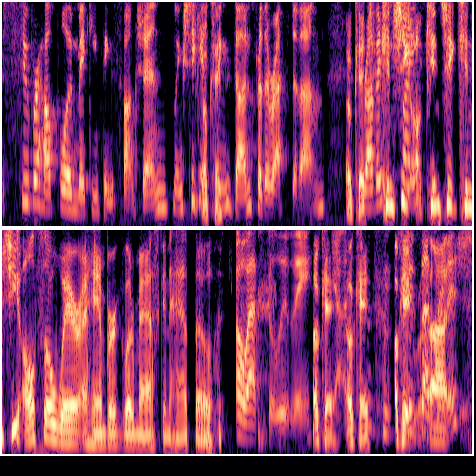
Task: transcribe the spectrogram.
super helpful in making things function. Like she gets Okay. things done for the rest of them. okay Rubbish can she Spice. can she can she also wear a hamburglar mask and hat though Oh, absolutely. Okay, Yes. okay, okay, is that uh, British?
